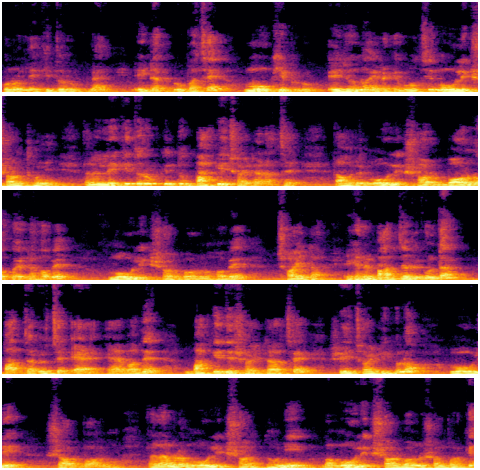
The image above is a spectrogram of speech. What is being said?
কোনো লিখিত রূপ নাই। এইটার রূপ আছে মৌখিক রূপ। এই জন্য এটাকে বলছি মৌলিক স্বর ধ্বনি। তাহলে লিখিত রূপ কিন্তু বাকি ছয়টার আছে। তাহলে মৌলিক স্বর বর্ণ কয়টা হবে? মৌলিক স্বর বর্ণ হবে ছয়টা। এখানে বাদ যাবে কোনটা? বাদ যাবে হচ্ছে এ। এ বাদে বাকি যে ছয়টা আছে, সেই ছয়টি হলো মৌলিক স্বর বর্ণ। তাহলে আমরা মৌলিক স্বর ধ্বনি বা মৌলিক স্বর বর্ণ সম্পর্কে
